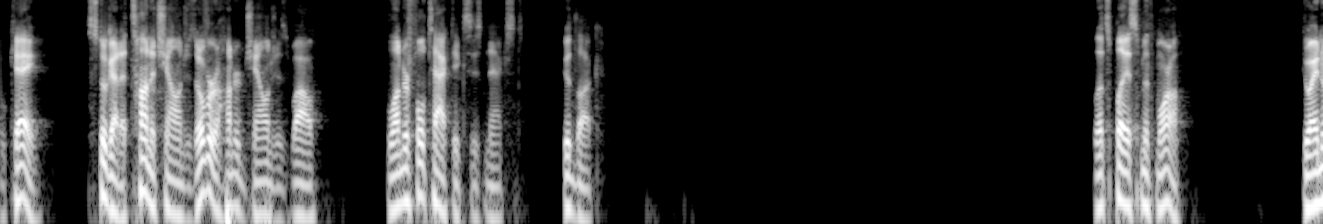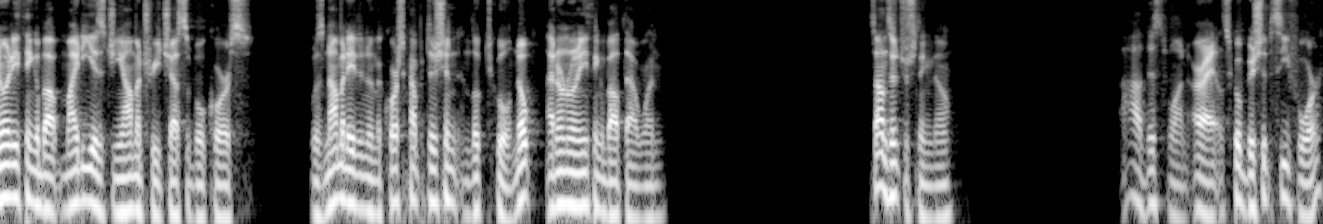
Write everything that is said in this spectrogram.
Okay. Still got a ton of challenges. Over 100 challenges. Wow. Wonderful Tactics is next. Good luck. Let's play a Smith Morra. Do I know anything about Mighty Geometry Chessable course? Was nominated in the course competition and looked cool. Nope, I don't know anything about that one. Sounds interesting though. Ah, this one. All right, let's go bishop c4.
